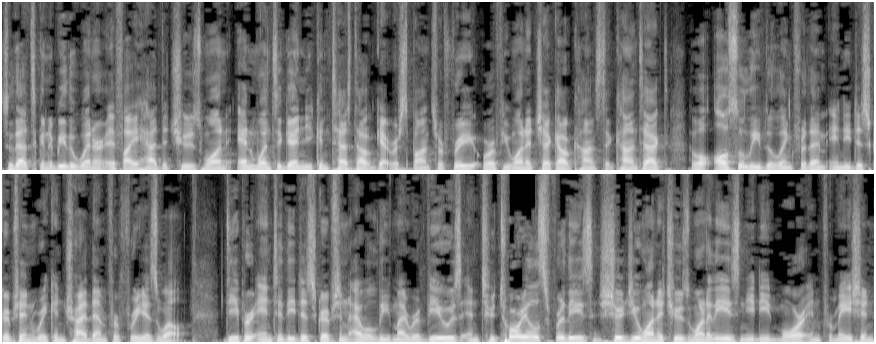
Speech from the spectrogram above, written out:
So that's going to be the winner if I had to choose one. And once again, you can test out GetResponse for free, or if you want to check out Constant Contact, I will also leave the link for them in the description where you can try them for free as well. Deeper into the description, I will leave my reviews and tutorials for these should you want to choose one of these and you need more information.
